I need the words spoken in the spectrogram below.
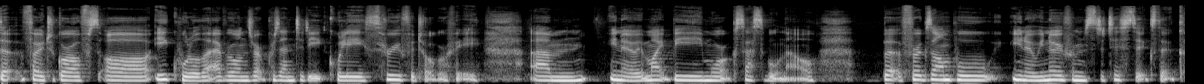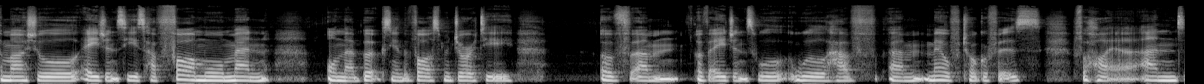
that photographs are equal or that everyone's represented equally through photography. Um, you know, it might be more accessible now. But for example, you know, we know from statistics that commercial agencies have far more men on their books. You know, the vast majority of um, of agents will will have um, male photographers for hire, and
